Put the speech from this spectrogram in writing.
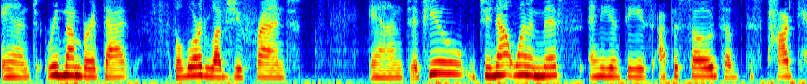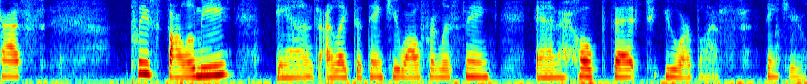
And remember that the Lord loves you, friend. And if you do not want to miss any of these episodes of this podcast, please follow me. And I like to thank you all for listening. And I hope that you are blessed. Thank you.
